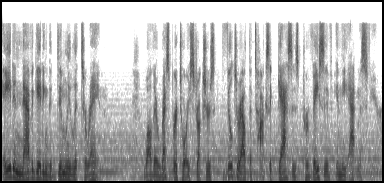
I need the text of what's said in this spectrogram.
aid in navigating the dimly lit terrain while their respiratory structures filter out the toxic gases pervasive in the atmosphere.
